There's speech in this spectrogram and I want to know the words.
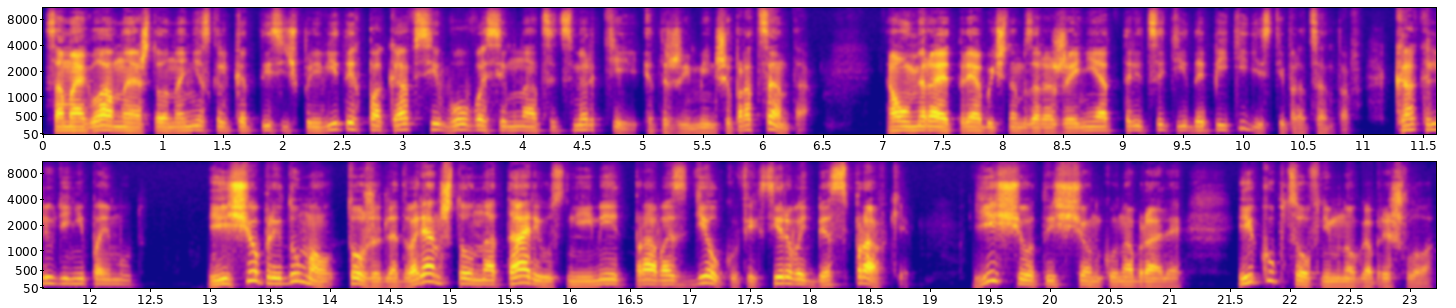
Самое главное, что на несколько тысяч привитых пока всего 18 смертей, это же меньше процента. А умирает при обычном заражении от 30 до 50%. Как люди не поймут? еще придумал, тоже для дворян, что нотариус не имеет права сделку фиксировать без справки. Еще тыщенку набрали, и купцов немного пришло.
